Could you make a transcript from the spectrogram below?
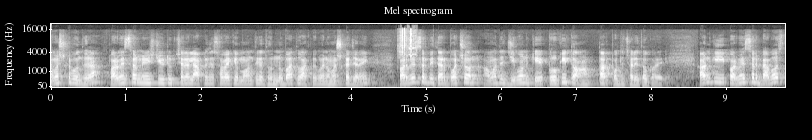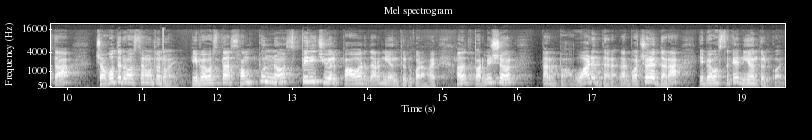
নমস্কার বন্ধুরা, পরমেশ্বর মিনিস্ট্রি ইউটিউব চ্যানেলে আপনাদের সবাইকে মন থেকে ধন্যবাদ ও আত্মিকভাবে নমস্কার জানাই। পরমেশ্বর পিতার বচন আমাদের জীবনকে প্রকৃত আত্মার পথে চালিত করে। কারণ কি, পরমেশ্বরের ব্যবস্থা জগতের ব্যবস্থার মতো নয়। এই ব্যবস্থা সম্পূর্ণ স্পিরিচুয়াল পাওয়ার দ্বারা নিয়ন্ত্রণ করা হয়। অর্থাৎ পরমেশ্বর তার ওয়ার্ডের দ্বারা, তার বচনের দ্বারা এই ব্যবস্থাকে নিয়ন্ত্রণ করে।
